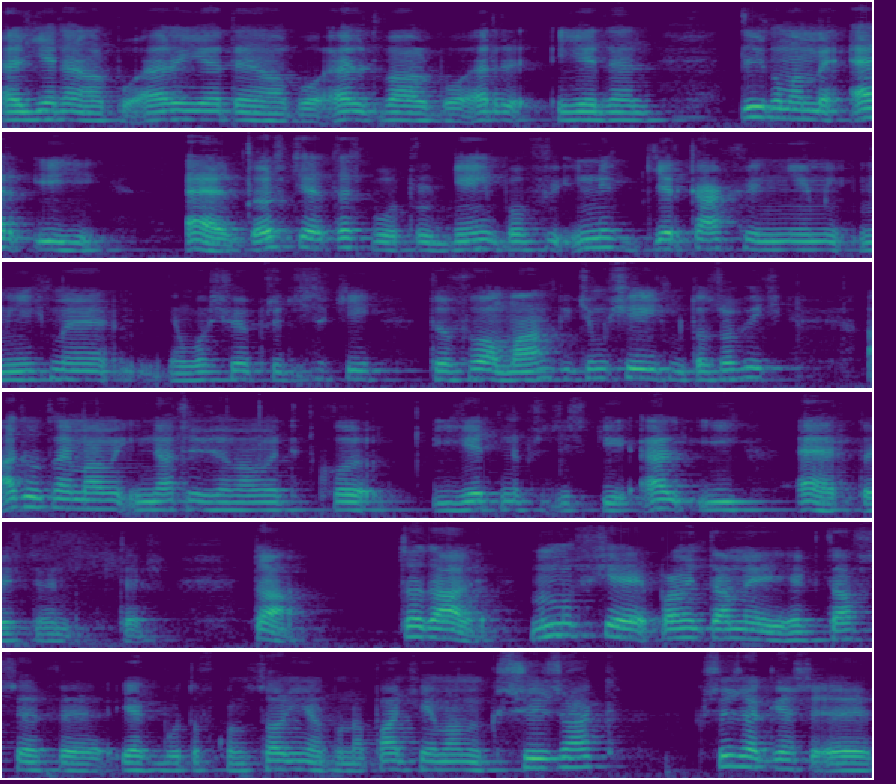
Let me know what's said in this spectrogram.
L1 albo R1 albo L2 albo R1, tylko mamy R i L. To jeszcze też było trudniej, bo w innych gierkach nie mi- mieliśmy właściwie przyciski dwoma, gdzie musieliśmy to zrobić, a tutaj mamy inaczej, że mamy tylko jedne przyciski L i R, to jest ten też. Tak, co dalej? Mamy oczywiście, pamiętamy jak zawsze, w, jak było to w konsoli albo na padzie, mamy krzyżak. Krzyżak jest e,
